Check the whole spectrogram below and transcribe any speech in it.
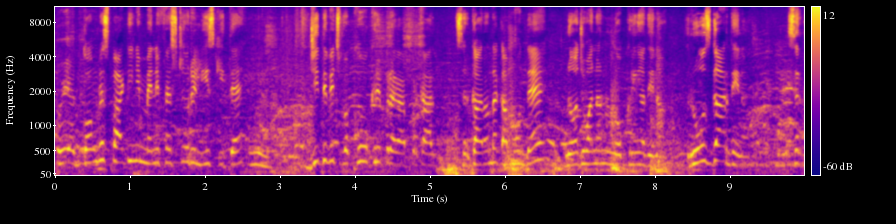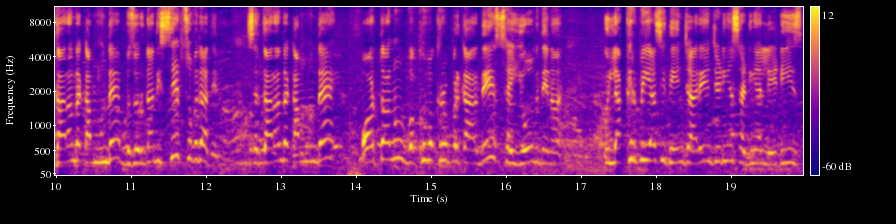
ਤੁਸੀਂ ਅੱਜ ਕਾਂਗਰਸ ਪਾਰਟੀ ਨੇ ਮੈਨੀਫੈਸਟੋ ਰਿਲੀਜ਼ ਕੀਤਾ ਹੈ। ਜਿਹਦੇ ਵਿੱਚ ਵੱਖੋ ਵੱਖਰੇ ਪ੍ਰਕਾਰ ਸਰਕਾਰਾਂ ਦਾ ਕੰਮ ਹੁੰਦਾ ਹੈ ਨੌਜਵਾਨਾਂ ਨੂੰ ਨੌਕਰੀਆਂ ਦੇਣਾ। ਰੋਜ਼ਗਾਰ ਦੇਣਾ। ਸਰਕਾਰਾਂ ਦਾ ਕੰਮ ਹੁੰਦਾ ਹੈ, ਬਜ਼ੁਰਗਾਂ ਦੀ ਸਿਹਤ ਸੁਵਿਧਾ ਦੇਣਾ। ਸਰਕਾਰਾਂ ਦਾ ਕੰਮ ਹੁੰਦਾ ਹੈ, ਔਰਤਾਂ ਨੂੰ ਵੱਖੋ ਵੱਖਰੇ ਪ੍ਰਕਾਰ ਦੇ ਸਹਿਯੋਗ ਦੇਣਾ। ਕੋਈ ਲੱਖ ਰੁਪਈਆ ਅਸੀਂ ਦੇਣ ਜਾ ਰਹੇ ਹਾਂ, ਜਿਹੜੀਆਂ ਸਾਡੀਆਂ ਲੇਡੀਜ਼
